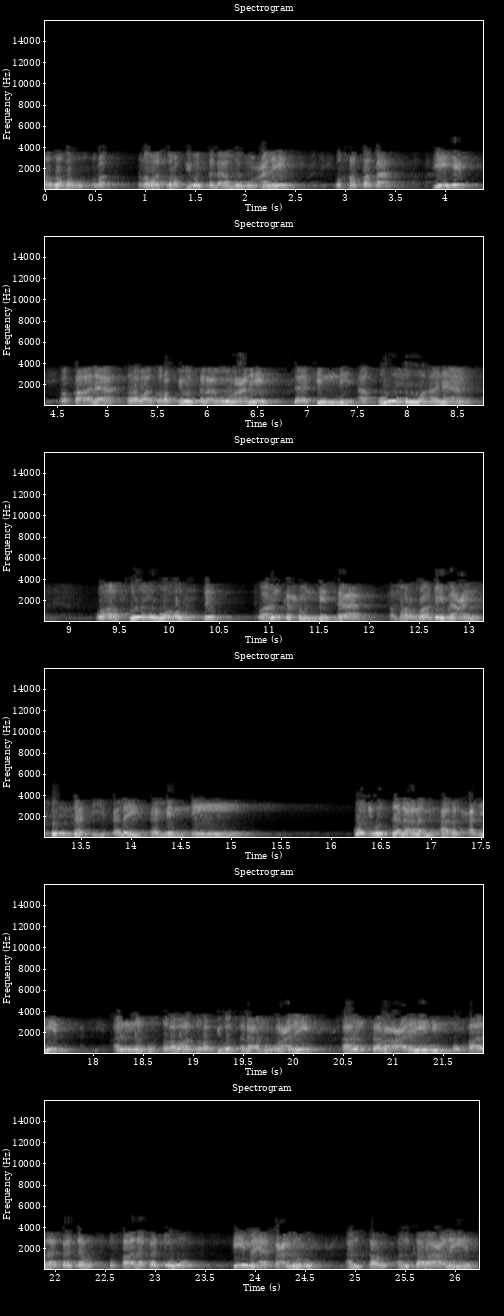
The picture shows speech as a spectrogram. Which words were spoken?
غضبه صلوات ربي وسلامه عليه وخطب فيهم فقال صلوات ربي وسلامه عليه لكني أقوم وأنام وأصوم وأفطر وأنكح النساء فمن رغب عن سنتي فليس مني. وجه الدلالة من هذا الحديث أنه صلوات ربي وسلامه عليه أنكر عليهم مخالفته, مخالفته فيما يفعله أنكر أنكر عليه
